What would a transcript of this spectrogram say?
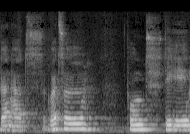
bernhardrötzel.de.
